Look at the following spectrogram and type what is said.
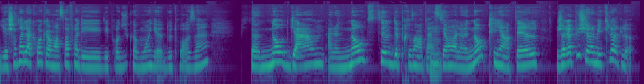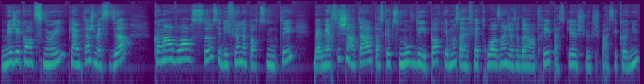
Il y a Chantal Lacroix qui a commencé à faire des, des produits comme moi il y a 2-3 ans. C'est une autre gamme, elle a un autre style de présentation, mm. elle a une autre clientèle. J'aurais pu chier mes culottes, là. Mais j'ai continué. Puis en même temps, je me suis dit, ah, comment voir ça? C'est des filons d'opportunité. Ben, merci Chantal parce que tu m'ouvres des portes que moi, ça fait trois ans que j'essaie de rentrer parce que je suis, je suis pas assez connue.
